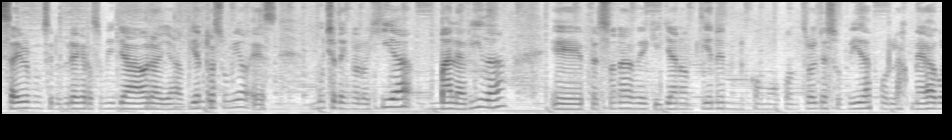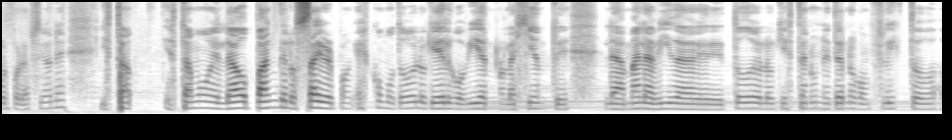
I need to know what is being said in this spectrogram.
Cyberpunk, si lo tuviera que resumir ya ahora, ya bien resumido, es mucha tecnología, mala vida, eh, personas de que ya no tienen como control de sus vidas por las megacorporaciones y está estamos el lado punk de los cyberpunk, es como todo lo que es el gobierno, la gente, la mala vida, eh, todo lo que está en un eterno conflicto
